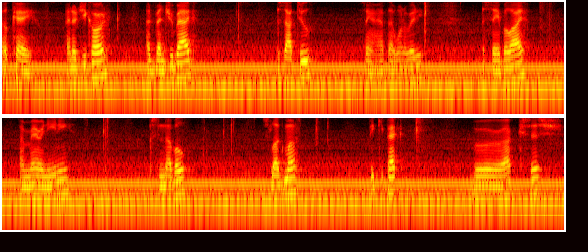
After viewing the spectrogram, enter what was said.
Okay, energy card, adventure bag, Xatu, I think I have that one already, a Sableye, a Marinini, a Snubbull, Slugma, Pikipek, Bruxish,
